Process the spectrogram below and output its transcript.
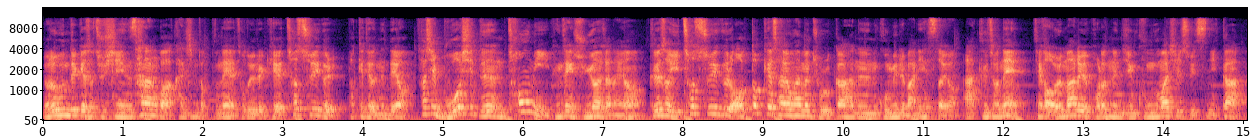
우! 여러분들께서 주신 사랑과 관심 덕분에 저도 이렇게 첫 수익을 받게 되었는데요. 사실 무엇이든 처음이 굉장히 중요하잖아요. 그래서 이 첫 수익을 어떻게 사용하면 좋을까 하는 고민을 많이 했어요. 아, 그 전에 제가 얼마를 벌었는지 궁금하실 수 있으니까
